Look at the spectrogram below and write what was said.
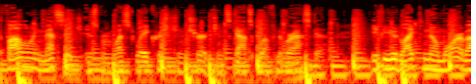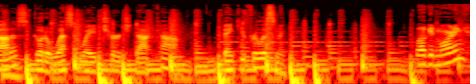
The following message is from Westway Christian Church in Scottsbluff, Nebraska. If you'd like to know more about us, go to westwaychurch.com. Thank you for listening. Well, good morning.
